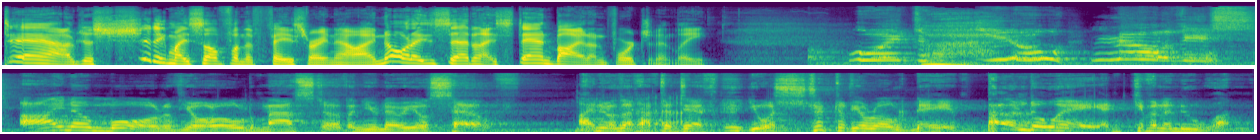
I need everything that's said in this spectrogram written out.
damn. I'm just shitting myself on the face right now. I know what I said and I stand by it, unfortunately. Would you know this? I know more of your old master than you know yourself. I know that after death, you were stripped of your old name, burned away, and given a new one.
